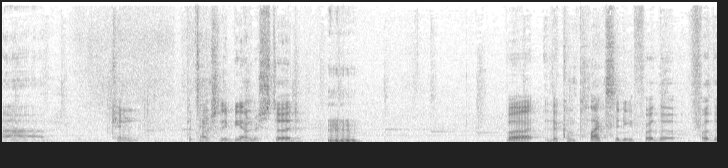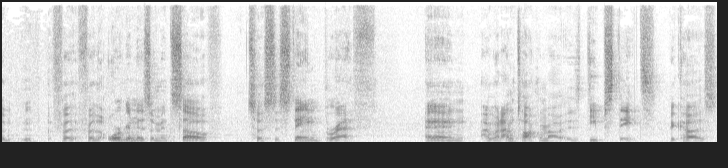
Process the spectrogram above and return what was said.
um can potentially be understood. But the complexity for the for the for, for the organism itself to sustain breath, and then I, what I'm talking about is deep states because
